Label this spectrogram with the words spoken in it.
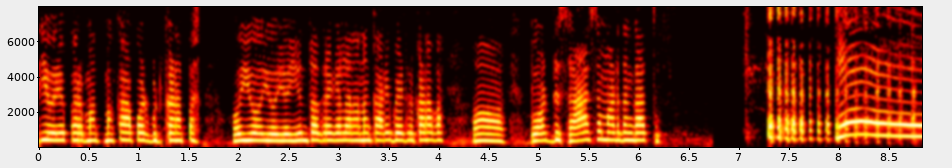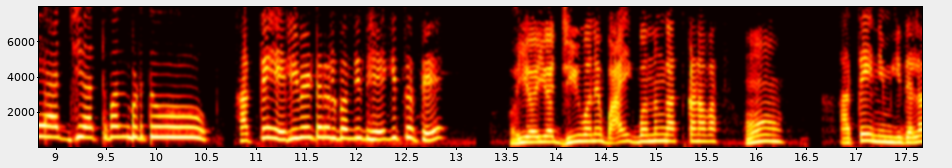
ದೇವರೇ, ಪರಮಾತ್ಮ ಕಾಪಾಡ್ಬಿಟ್ ಕಣಪ್ಪ. ಅಯ್ಯೋ ಅಯ್ಯೋ ಅಯ್ಯೋ, ಎಂತದ್ರಾಗೆಲ್ಲ ನನ್ನ ಕರಿಬೇಡ್ರಿ ಕಣವ ದೊಡ್ಡ ಸಾಹಸ ಮಾಡ್ದಂಗಾತು. ಅಜ್ಜಿ ಹತ್ತು ಬಂದ್ಬಿಡ್ತು. ಅತ್ತೆ ಎಲಿವೇಟರ್ ಅಲ್ಲಿ ಬಂದಿದ್ದು ಹೇಗಿತ್ತತೆ ಅಯ್ಯೋ ಅಯ್ಯೋ ಜೀವನೇ ಬಾಯಿಗೆ ಬಂದಂಗ ಹತ್ ಕಣವ ಹ್ಮ್. ಅತ್ತೆ, ನಿಮ್ಗೆ ಇದೆಲ್ಲ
